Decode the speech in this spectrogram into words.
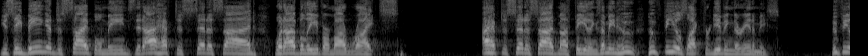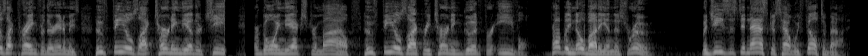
You see, being a disciple means that I have to set aside what I believe are my rights. I have to set aside my feelings. I mean, who, who feels like forgiving their enemies? Who feels like praying for their enemies? Who feels like turning the other cheek or going the extra mile? Who feels like returning good for evil? Probably nobody in this room. But Jesus didn't ask us how we felt about it.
